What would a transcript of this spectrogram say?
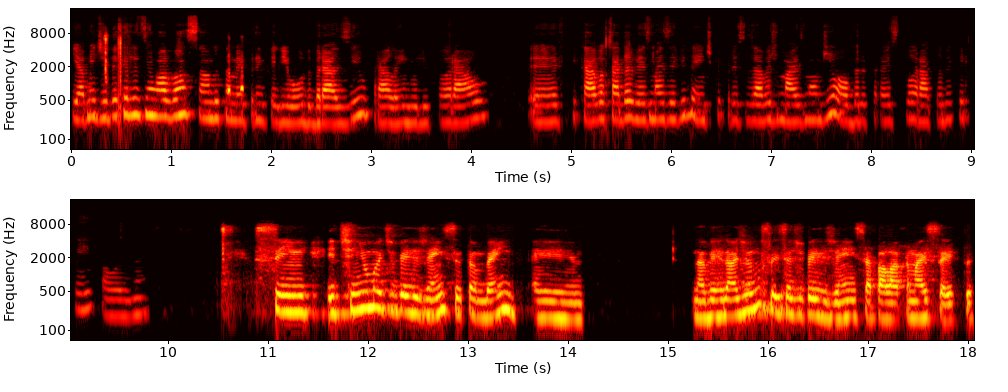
E à medida que eles iam avançando também para o interior do Brasil, para além do litoral, é, ficava cada vez mais evidente que precisava de mais mão de obra para explorar todo aquele território, né? Sim, e tinha uma divergência também. É, na verdade, eu não sei se a divergência é a palavra mais certa,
